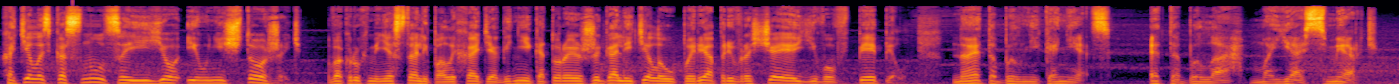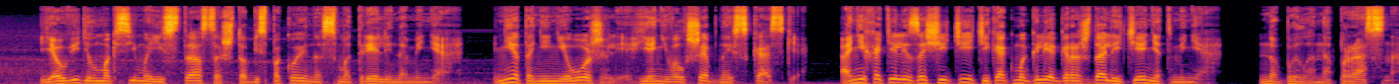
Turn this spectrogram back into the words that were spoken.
Хотелось коснуться ее и уничтожить. Вокруг меня стали полыхать огни, которые сжигали тело упыря, превращая его в пепел, но это был не конец, это была моя смерть. Я увидел Максима и Стаса, что беспокойно смотрели на меня. Нет, они не ожили, я не волшебной сказки. Они хотели защитить и как могли ограждали тень от меня. Но было напрасно.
